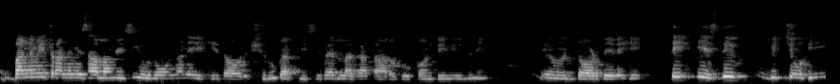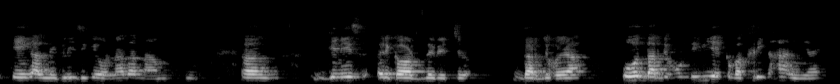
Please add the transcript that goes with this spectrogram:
92 93 ਸਾਲਾਂ ਦੇ ਸੀ, ਉਦੋਂ ਉਹਨਾਂ ਨੇ ਇਹ ਦੌੜ ਸ਼ੁਰੂ ਕਰਤੀ ਸੀ। ਫਿਰ ਲਗਾਤਾਰ ਉਹ ਕੰਟੀਨਿਊਸਲੀ ਦੌੜਦੇ ਰਹੇ। ਤੇ ਇਸ ਦੇ ਵਿੱਚੋਂ ਹੀ ਇਹ ਗੱਲ ਨਿਕਲੀ ਸੀ ਕਿ ਉਹਨਾਂ ਦਾ ਨਾਮ ਗਿਨੀਜ਼ ਰਿਕਾਰਡਸ ਦੇ ਵਿੱਚ ਦਰਜ ਹੋਇਆ। ਉਹ ਦਰਜ ਹੋਣ ਦੀ ਵੀ ਇੱਕ ਵੱਖਰੀ ਕਹਾਣੀ ਹੈ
